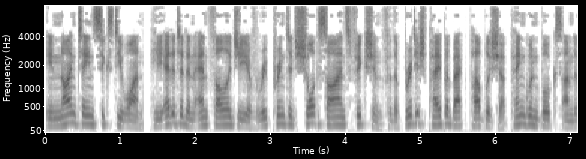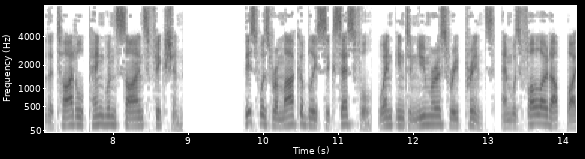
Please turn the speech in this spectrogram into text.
In 1961, he edited an anthology of reprinted short science fiction for the British paperback publisher Penguin Books under the title Penguin Science Fiction. This was remarkably successful, went into numerous reprints, and was followed up by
